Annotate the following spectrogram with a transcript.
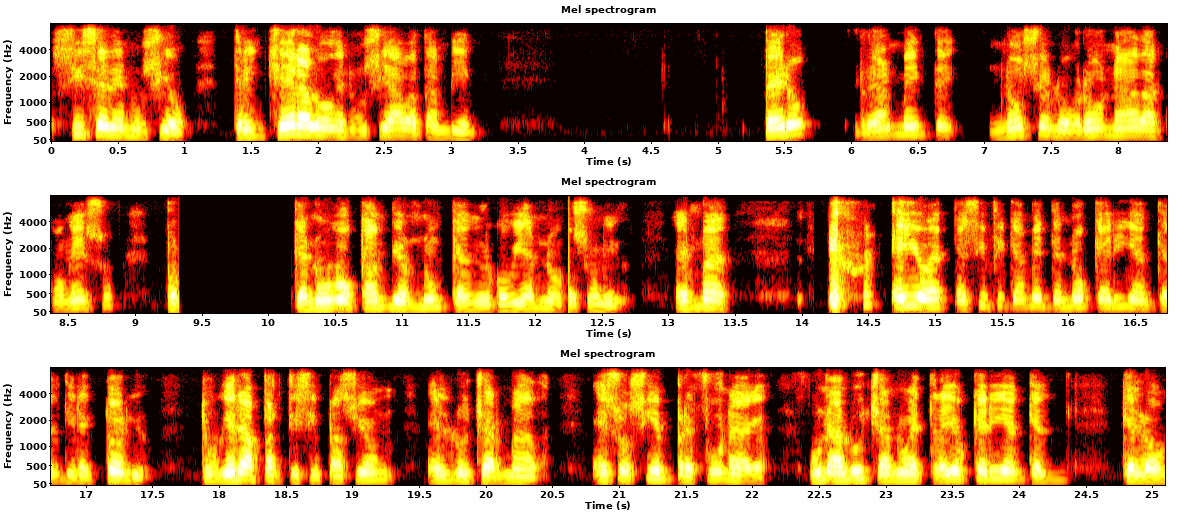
Sí se denunció. Trinchera lo denunciaba también. Pero realmente no se logró nada con eso porque no hubo cambios nunca en el gobierno de Estados Unidos. Es más, ellos específicamente no querían que el directorio tuviera participación en lucha armada. Eso siempre fue una, una lucha nuestra. Ellos querían que, el, que los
